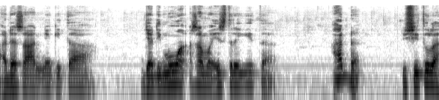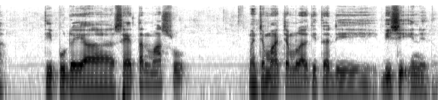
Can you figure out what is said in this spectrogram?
Ada saatnya kita jadi muak sama istri kita. Ada. Di situlah tipu daya setan masuk macam-macam lah kita dibisikin itu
